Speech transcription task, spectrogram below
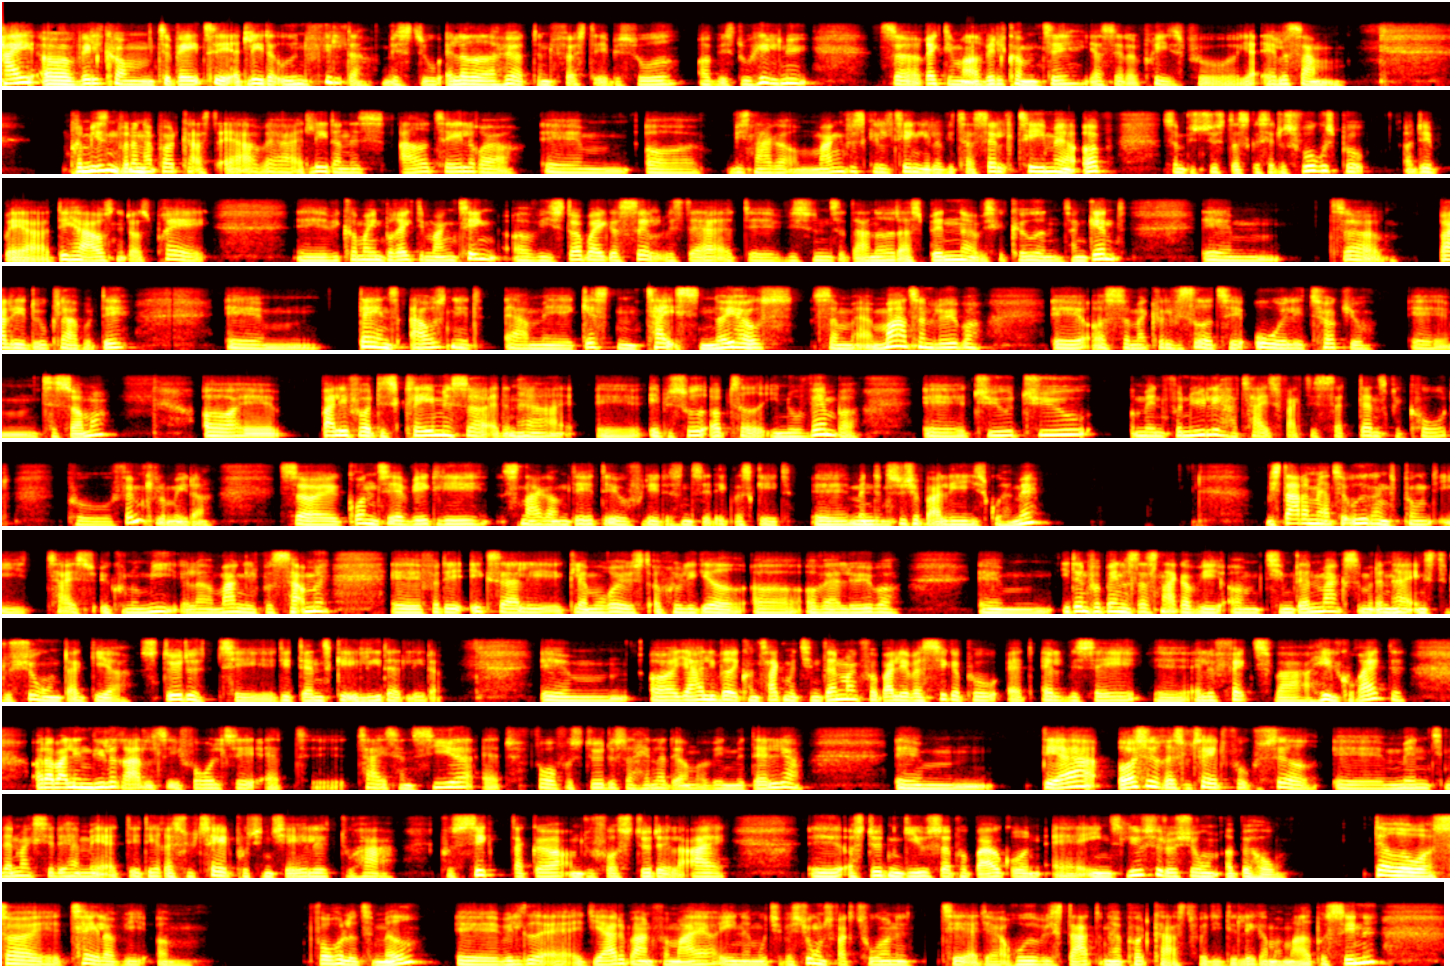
Hej og velkommen tilbage til Atleter Uden Filter, hvis du allerede har hørt den første episode. Og hvis du er helt ny, så rigtig meget velkommen til. Jeg sætter pris på jer alle sammen. Præmissen for den her podcast er at være atleternes eget talerør, øhm, og vi snakker om mange forskellige ting, eller vi tager selv temaer op, som vi synes, der skal sættes fokus på, og det bærer det her afsnit også præg af. Øh, vi kommer ind på rigtig mange ting, og vi stopper ikke os selv, hvis det er, at øh, vi synes, at der er noget, der er spændende, og vi skal køre ud af en tangent. Øhm, så bare lige, du er klar på det. Øhm, dagens afsnit er med gæsten Tejs Nøjhaus, som er maratonløber, øh, og som er kvalificeret til OL i Tokyo øh, til sommer. Og øh, bare lige for at disclaime, så er den her øh, episode optaget i november øh, 2020, men for nylig har Thijs faktisk sat dansk rekord på 5 km. Så øh, grunden til, at vi ikke lige snakker om det, det er jo fordi, det sådan set ikke var sket. Øh, men den synes jeg bare lige, I skulle have med. Vi starter med at tage udgangspunkt i Thijs økonomi, eller mangel på samme, øh, for det er ikke særlig glamourøst og privilegeret at, at være løber. Øhm, I den forbindelse der snakker vi om Team Danmark, som er den her institution, der giver støtte til de danske eliteatleter. Øhm, og jeg har lige været i kontakt med Team Danmark for bare lige at være sikker på, at alt vi sagde, øh, alle facts var helt korrekte. Og der var lige en lille rettelse i forhold til, at øh, Thijs han siger, at for at få støtte, så handler det om at vinde medaljer. Øhm, det er også resultatfokuseret, øh, men Team Danmark siger det her med, at det er det resultatpotentiale, du har på sigt, der gør, om du får støtte eller ej. Øh, og støtten gives så på baggrund af ens livssituation og behov. Derudover så øh, taler vi om forholdet til mad, øh, hvilket er et hjertebarn for mig og en af motivationsfaktorerne til, at jeg overhovedet vil starte den her podcast, fordi det ligger mig meget på sinde,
